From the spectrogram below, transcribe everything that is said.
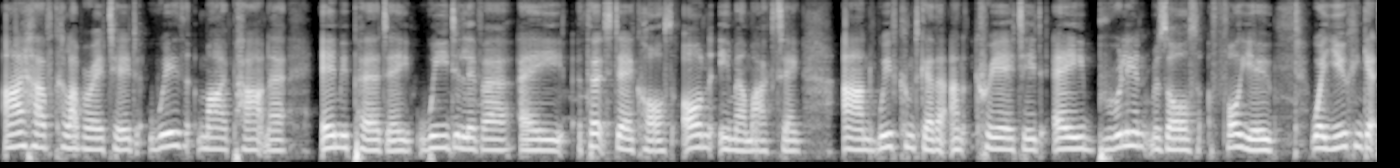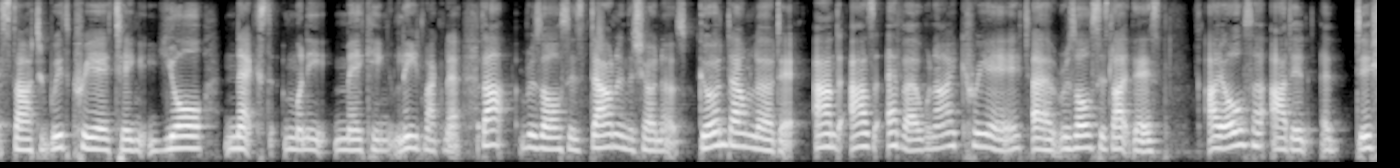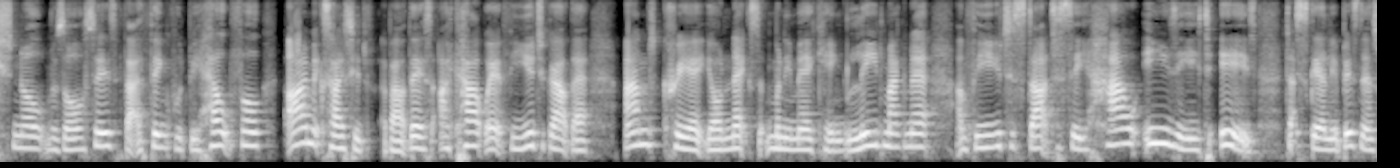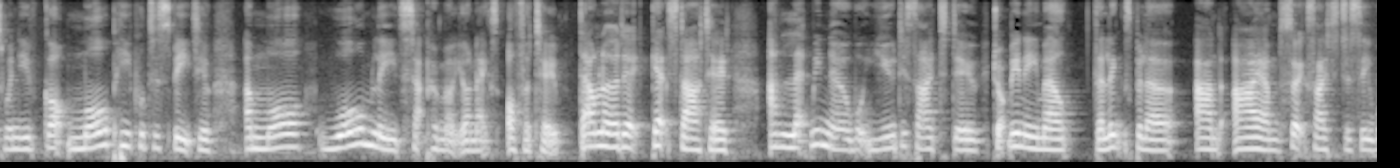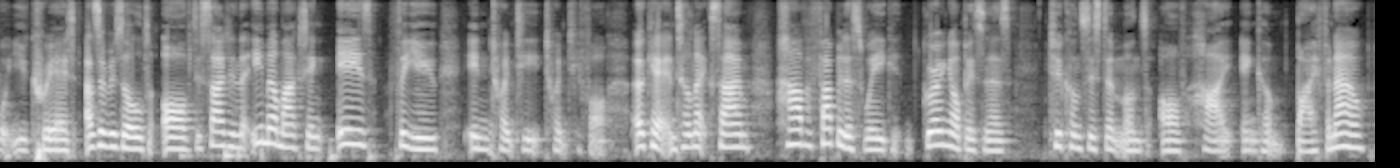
I have collaborated with my partner, Amy Purdie. We deliver a 30 day course on email marketing and we've come together and created a brilliant resource for you where you can get started with creating your next money making lead magnet. That resource is down in the show notes. Go and download it. And as ever, when I create uh, resources like this, I also added additional resources that I think would be helpful. I'm excited about this. I can't wait for you to go out there and create your next money making lead magnet and for you to start to see how easy it is to scale your business when you've got more people to speak to and more warm leads to promote your next offer to. Download it, get started, and let me know what you decide to do. Drop me an email the links below. And I am so excited to see what you create as a result of deciding that email marketing is for you in 2024. Okay, until next time, have a fabulous week growing your business to consistent months of high income. Bye for now.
